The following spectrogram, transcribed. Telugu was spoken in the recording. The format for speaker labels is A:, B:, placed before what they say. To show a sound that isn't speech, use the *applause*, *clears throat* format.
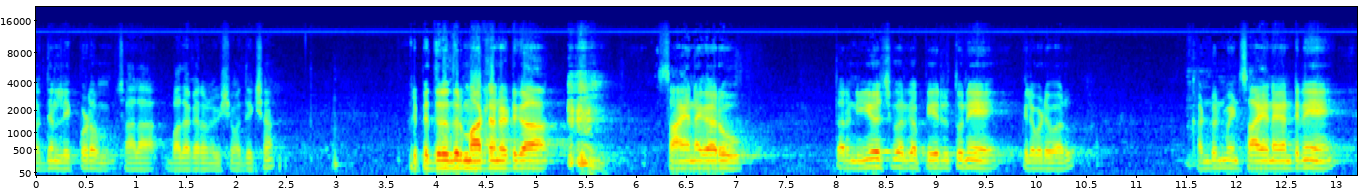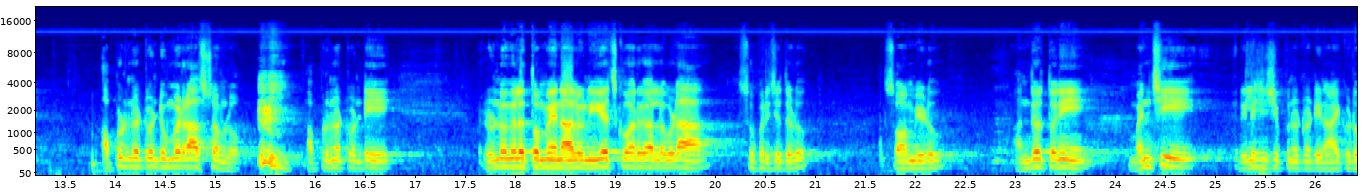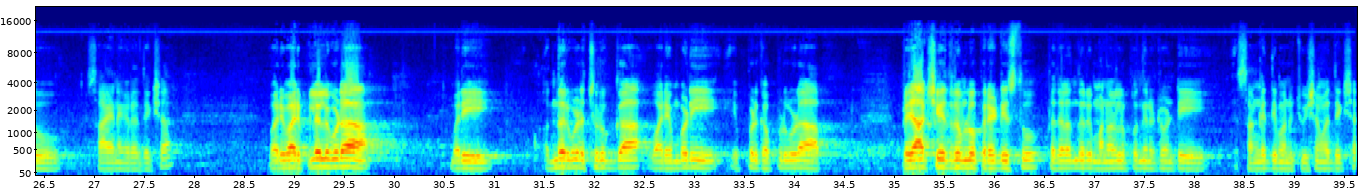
A: మధ్యన లేకపోవడం చాలా బాధాకరమైన విషయం అధ్యక్ష. మరి పెద్దలందరూ మాట్లాడినట్టుగా *clears throat* సాయన్న గారు తన నియోజకవర్గ పేరుతోనే పిలబడేవారు కంటోన్మెంట్ సాయన్న అంటేనే అప్పుడున్నటువంటి ఉమ్మడి రాష్ట్రంలో *clears throat* అప్పుడున్నటువంటి రెండు వందల తొంభై నాలుగు నియోజకవర్గాల్లో కూడా సుపరిచితుడు సౌమ్యుడు అందరితోని మంచి రిలేషన్షిప్ ఉన్నటువంటి నాయకుడు సాయన్న అధ్యక్ష. మరి వారి పిల్లలు కూడా మరి అందరూ కూడా చురుగ్గా వారి ఎంబడి ఎప్పటికప్పుడు కూడా ప్రజాక్షేత్రంలో పర్యటిస్తూ ప్రజలందరూ మనలు పొందినటువంటి సంగతి మనం చూసాం అధ్యక్ష.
